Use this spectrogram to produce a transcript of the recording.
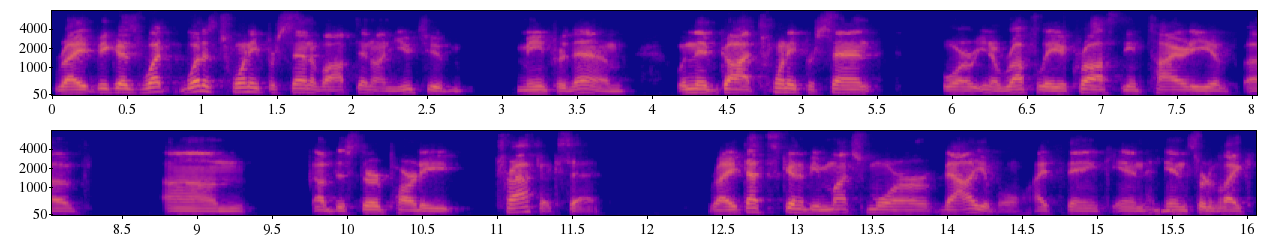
right? Because what what is twenty percent of opt in on YouTube mean for them when they've got 20% or you know roughly across the entirety of of um, of this third party traffic set right that's going to be much more valuable i think in mm-hmm. in sort of like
